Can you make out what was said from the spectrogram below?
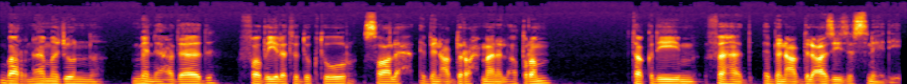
برنامج من إعداد فضيلة الدكتور صالح بن عبد الرحمن الأطرم تقديم فهد بن عبد العزيز السنيدي.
